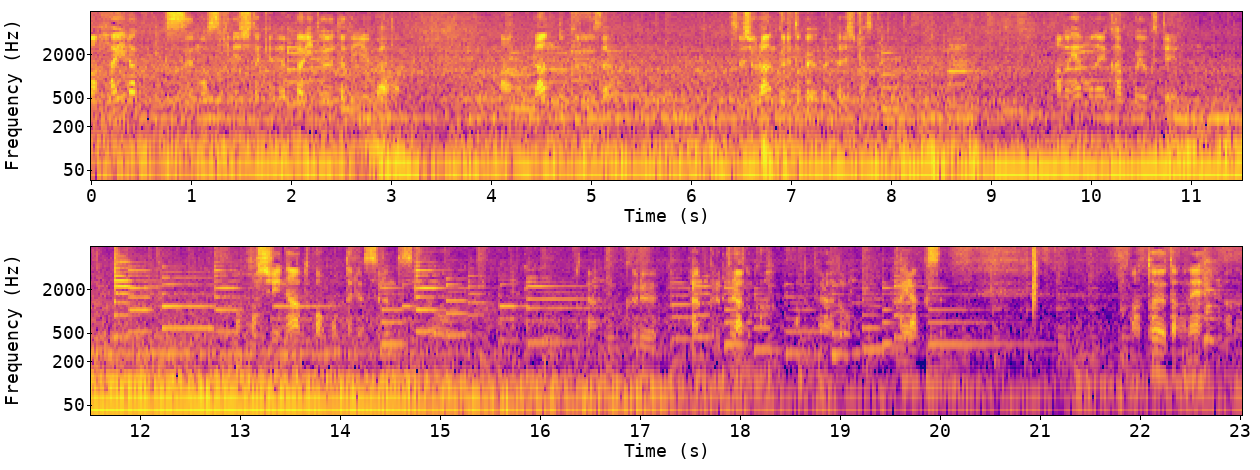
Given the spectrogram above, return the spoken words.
まあハイラックスも好きでしたけどやっぱりトヨタで言えばあのランドクルーザー通称ランクルとか呼ばれたりしますけど、あの辺もねかっこよくて、まあ欲しいなとか思ったりはするんですけどランクルランクルプラドか。あとプラドハイラックス。まあ、トヨタのね、あの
